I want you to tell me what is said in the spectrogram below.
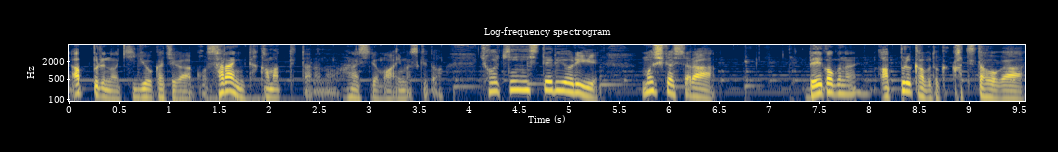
アップルの企業価値がこうさらに高まってたらの話でもありますけど、貯金してるより、もしかしたら、米国のね、アップル株とか買ってた方が、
